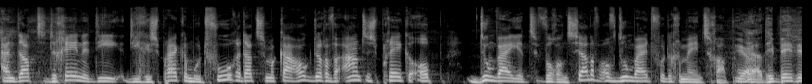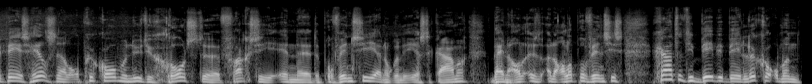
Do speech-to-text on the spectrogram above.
En dat degene die die gesprekken moet voeren, dat ze elkaar ook durven aan te spreken op: doen wij het voor onszelf of doen wij het voor de gemeenschap? Ja. die BBB is heel snel opgekomen. Nu de grootste fractie in eh, de provincie en ook in de Eerste Kamer. Bijna alle, in alle provincies. Gaat het die BBB lukken om een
